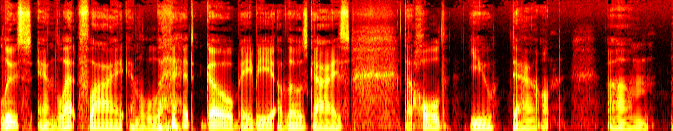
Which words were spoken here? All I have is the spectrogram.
loose and let fly and let go baby of those guys that hold you down. Um,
